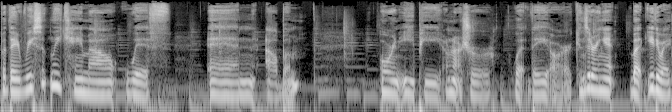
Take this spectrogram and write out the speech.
but they recently came out with an album or an EP. I'm not sure what they are considering it, but either way,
